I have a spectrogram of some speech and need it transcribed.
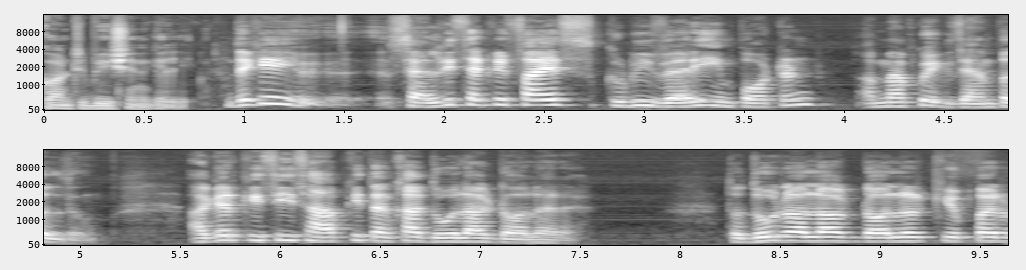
کنٹریبیوشن کے لیے؟ دیکھیے salary sacrifice could be very important اب میں آپ کو اگزامپل دوں۔ اگر کسی صاحب کی تنخواہ دو لاکھ ڈالر ہے تو دو لاکھ ڈالر کے اوپر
